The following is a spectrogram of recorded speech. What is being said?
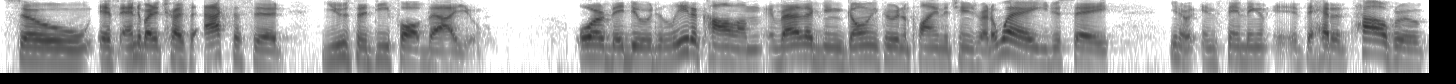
So if anybody tries to access it, use the default value. Or if they do a delete a column, rather than going through and applying the change right away, you just say, you know, in the same thing, if the head of the tile group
